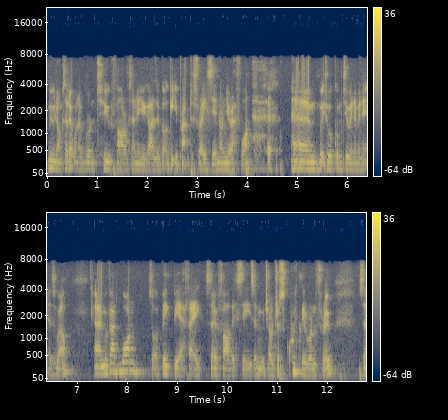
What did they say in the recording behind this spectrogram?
moving on because I don't want to run too far off. I know you guys have got to get your practice racing on your F1, um, which we'll come to in a minute as well. Um, we've had one sort of big BFA so far this season, which I'll just quickly run through. So,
